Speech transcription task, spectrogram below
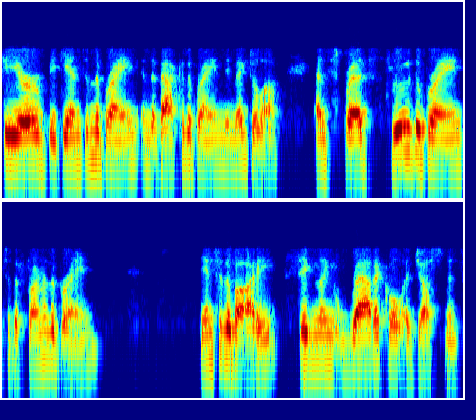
fear begins in the brain in the back of the brain the amygdala and spreads through the brain to the front of the brain into the body signaling radical adjustments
